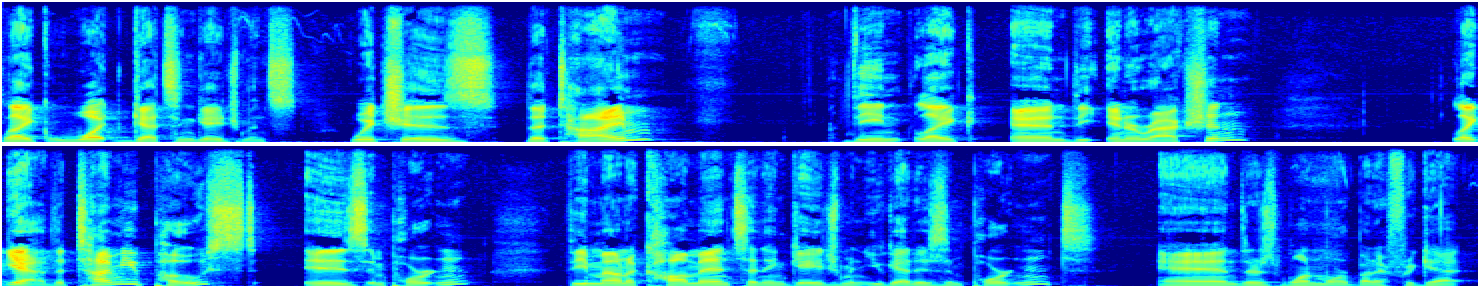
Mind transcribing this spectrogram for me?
like what gets engagements which is the time the like and the interaction like yeah the time you post is important the amount of comments and engagement you get is important and there's one more but i forget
